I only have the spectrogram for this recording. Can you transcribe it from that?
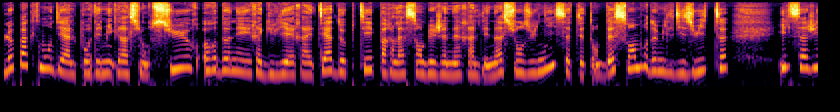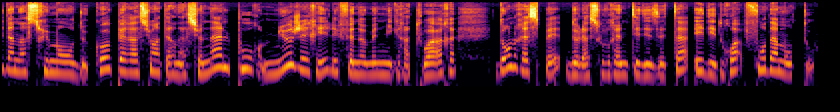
Le pacte mondial pour des migrations sûres, ordonnées et régulières a été adopté par l'Assemblée générale des Nations unies, c'était en décembre 2018. Il s'agit d'un instrument de coopération internationale pour mieux gérer les phénomènes migratoires dans le respect de la souveraineté des États et des droits fondamentaux.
